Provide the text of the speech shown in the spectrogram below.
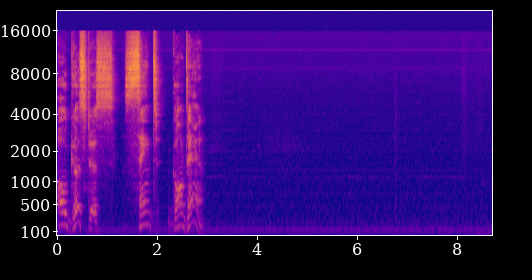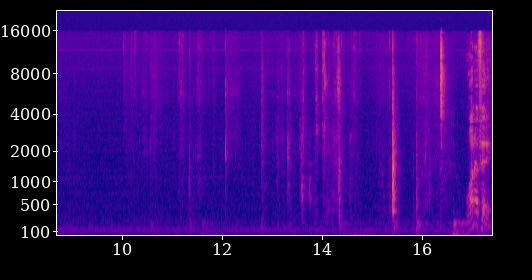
Augustus Saint Gaudens. Fifty.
